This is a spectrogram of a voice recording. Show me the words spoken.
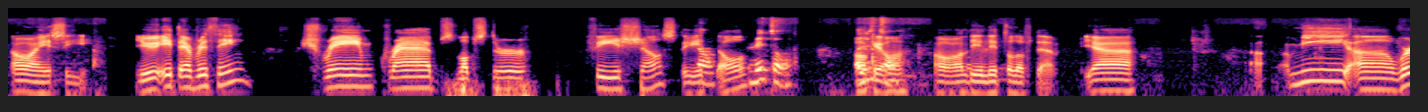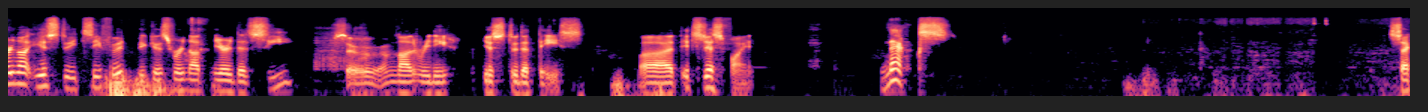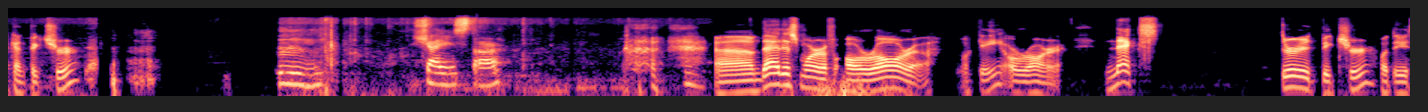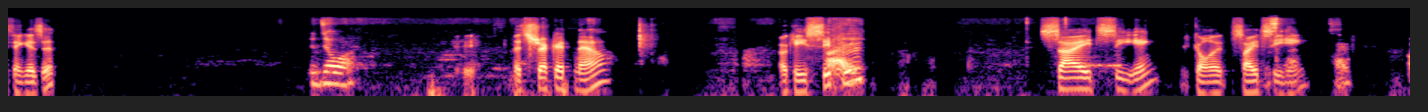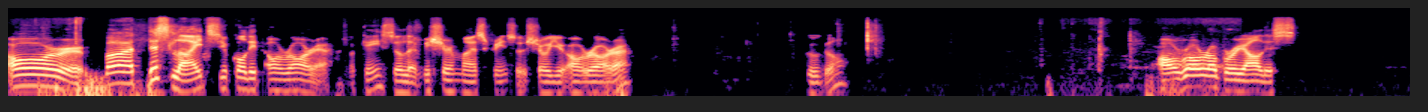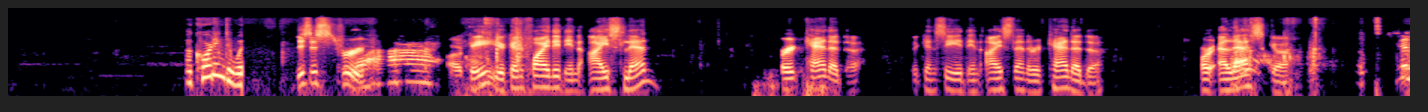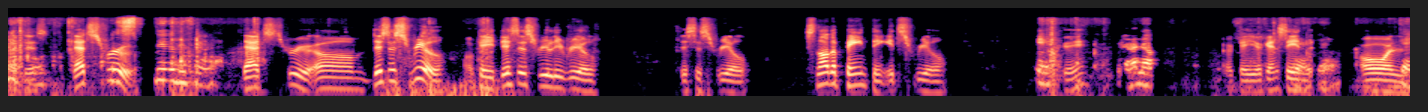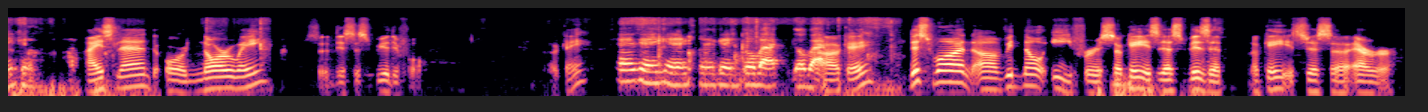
Oh, I see. You eat everything? Shrimp, crabs, lobster, fish, shells? Do you eat all? Little. Okay, little. oh, oh, only little of them. Yeah. Uh, me, uh, we're not used to eat seafood because we're not near the sea. So I'm not really used to the taste, but it's just fine. Next. Second picture. Mm. Shining star. um, that is more of aurora. Okay, aurora. Next, third picture. What do you think is it? The door. Okay, let's check it now. Okay, seafood. Sightseeing. We call it sightseeing. Or, but this lights, you call it aurora. Okay, so let me share my screen so show you aurora. Google. Aurora borealis. According to This is true. Okay, you can find it in Iceland or Canada. You can see it in Iceland or Canada or Alaska. Beautiful. that's true. It's beautiful. That's true. Um, this is real. Okay, this is really real. This is real. It's not a painting. It's real. Okay. Yeah, I know. Okay, you can see Okay, okay, okay, okay. Iceland or Norway. So this is beautiful. Okay. Okay, okay, okay, okay. Go back, go back. Okay. This one uh, with no E first. Okay. It's just visit. Okay. It's just uh, error.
